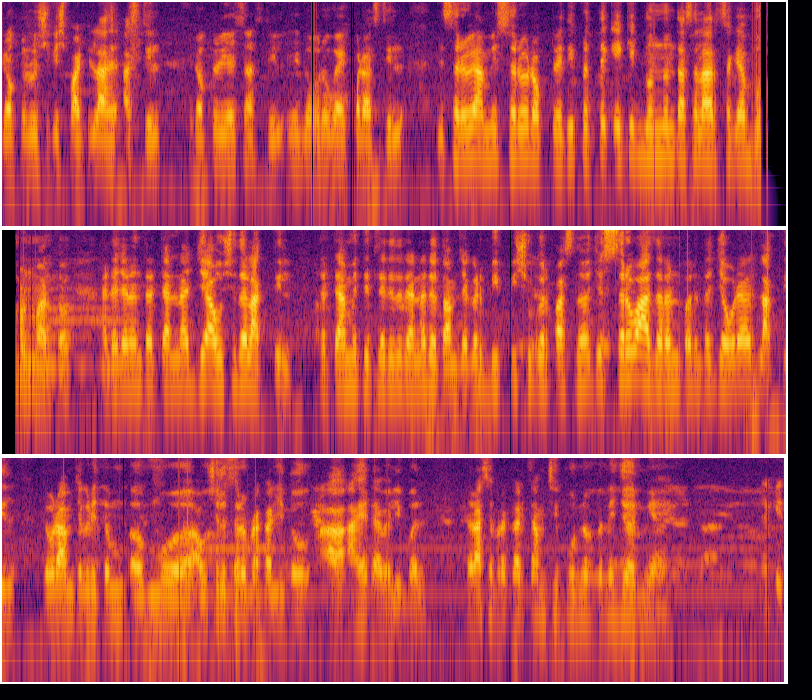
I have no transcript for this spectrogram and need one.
डॉक्टर ऋषिकेश पाटील असतील. डॉक्टर यश असतील हे गौरव गायकवाड असतील सर्व आम्ही सर्व डॉक्टर येतील ती प्रत्येक एक एक दोन दोन तासाला सगळ्या मारतो. आणि त्याच्यानंतर त्यांना जे औषधं लागतील तर ते आम्ही तिथल्या तिथं त्यांना देतो. आमच्याकडे बीपी शुगर पासनं जे सर्व आजारांपर्यंत जेवढ्या लागतील तेवढ्या आमच्याकडे इथं औषधं सर्व प्रकारची तो आहेत अवेलेबल तर अशा प्रकारची आमची पूर्णपणे जर्नी आहे. नक्कीच.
